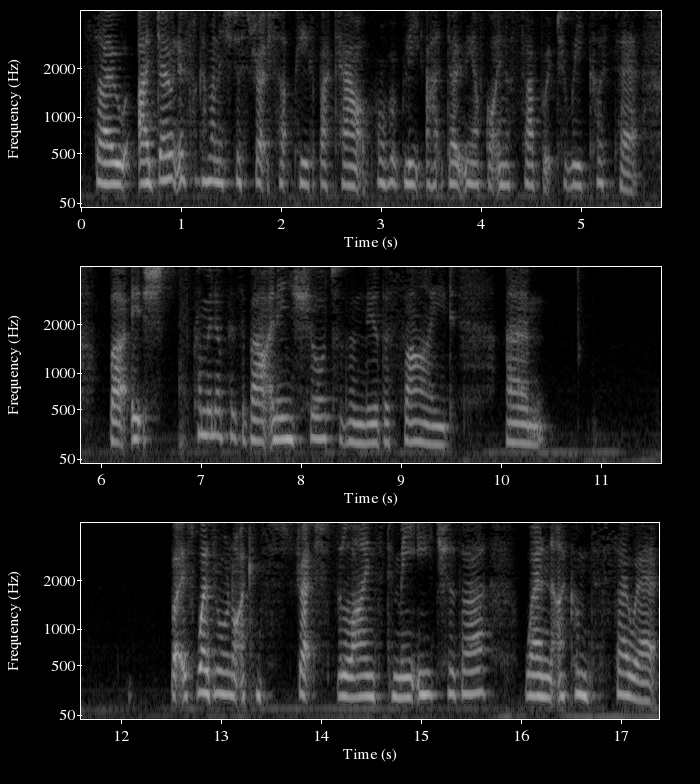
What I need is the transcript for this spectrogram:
So I don't know if I can manage to stretch that piece back out. Probably I don't think I've got enough fabric to recut it. But it's coming up as about an inch shorter than the other side. Um, but it's whether or not I can stretch the lines to meet each other. When I come to sew it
